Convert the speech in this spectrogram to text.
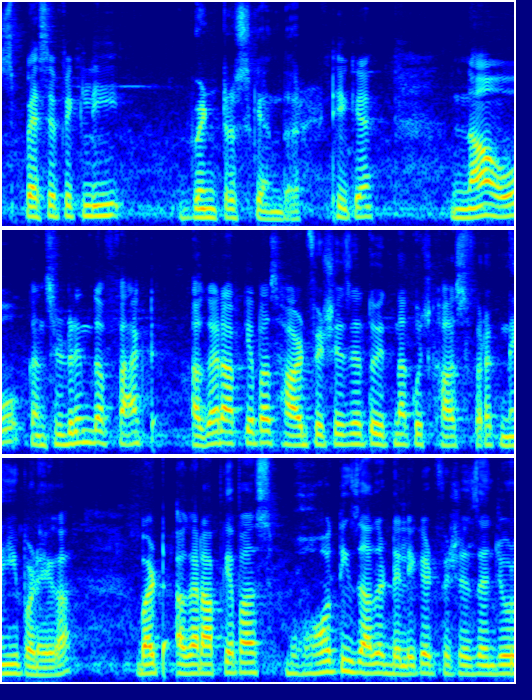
स्पेसिफिकली विंटर्स के अंदर, ठीक है? ना हो कंसिडरिंग द फैक्ट अगर आपके पास हार्ड फिशेज़ है तो इतना कुछ खास फ़र्क नहीं पड़ेगा। बट अगर आपके पास बहुत ही ज़्यादा डेलिकेट फिशेज़ हैं जो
